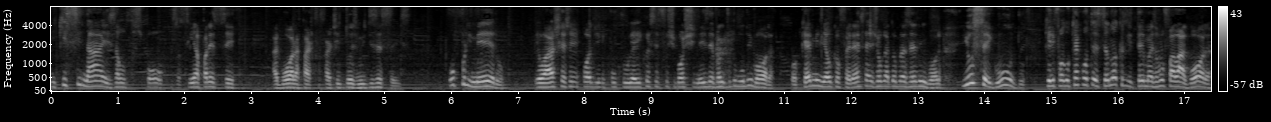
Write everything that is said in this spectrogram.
E que sinais aos poucos assim aparecer agora a partir de 2016. O primeiro eu acho que a gente pode concluir aí com esse futebol chinês levando todo mundo embora. Qualquer milhão que oferece é jogador brasileiro embora. E o segundo, que ele falou o que aconteceu, eu não acreditei, mas eu vou falar agora.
